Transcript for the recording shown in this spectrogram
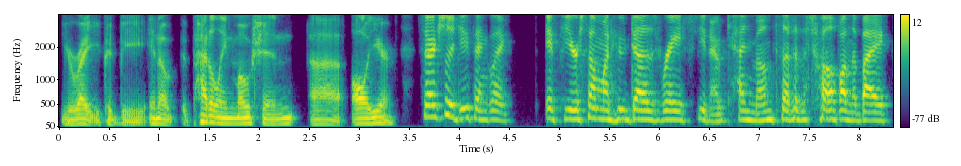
you're right. You could be in a pedaling motion uh, all year. So I actually do think like if you're someone who does race, you know, 10 months out of the 12 on the bike,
